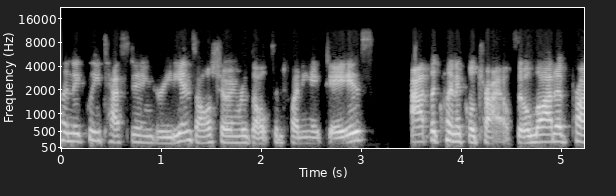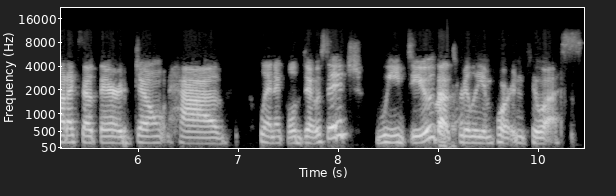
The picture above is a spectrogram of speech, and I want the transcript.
clinically tested ingredients all showing results in 28 days at the clinical trial so a lot of products out there don't have clinical dosage we do. That's really important to us.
